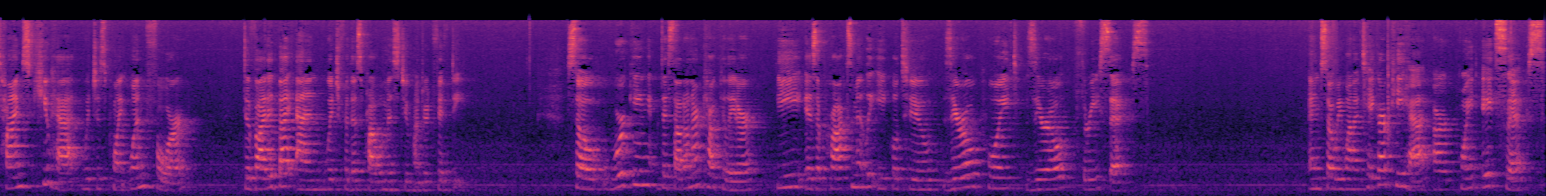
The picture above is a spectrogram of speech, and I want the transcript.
times q hat, which is 0.14, divided by n, which for this problem is 250. So working this out on our calculator, E is approximately equal to 0.036. And so we want to take our p hat, our 0.86,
